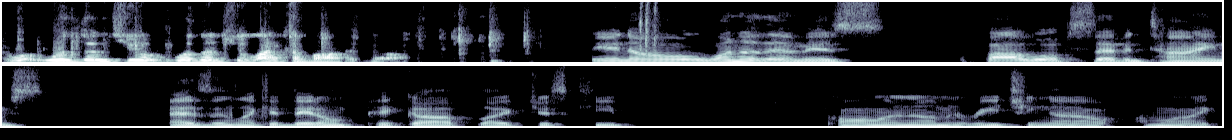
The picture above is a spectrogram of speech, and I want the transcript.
What, what don't you What don't you like about it, though? You know, one of them is follow up seven times, as in like if they don't pick up, like just keep calling them and reaching out. I'm like,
